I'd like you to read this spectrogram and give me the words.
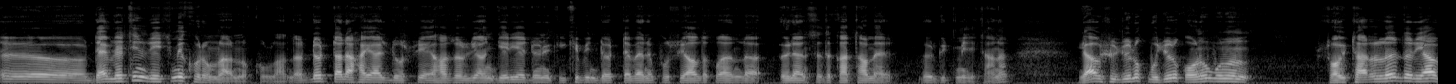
eee, devletin resmi kurumlarını kullandılar. Dört tane hayal dosyayı hazırlayan geriye dönük 2004'te beni pusuya aldıklarında ölen Sıdıka Tamer örgüt militanı. Ya şuculuk buculuk onun bunun soytarılığıdır ya.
